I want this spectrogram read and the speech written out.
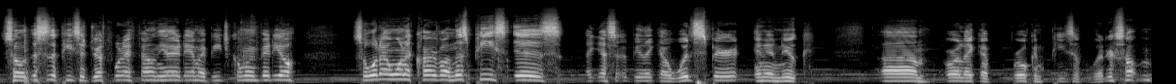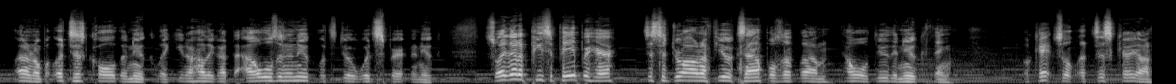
So this is a piece of driftwood I found the other day in my beachcombing video. So what I want to carve on this piece is, I guess it would be like a wood spirit and a nook, um, or like a broken piece of wood or something. I don't know, but let's just call it a nook. Like, you know how they got the owls in a nook? Let's do a wood spirit and a nook. So I got a piece of paper here just to draw on a few examples of um, how we'll do the nook thing. Okay, so let's just carry on.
